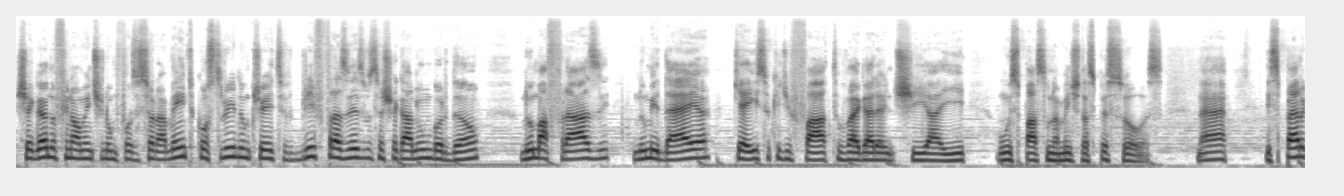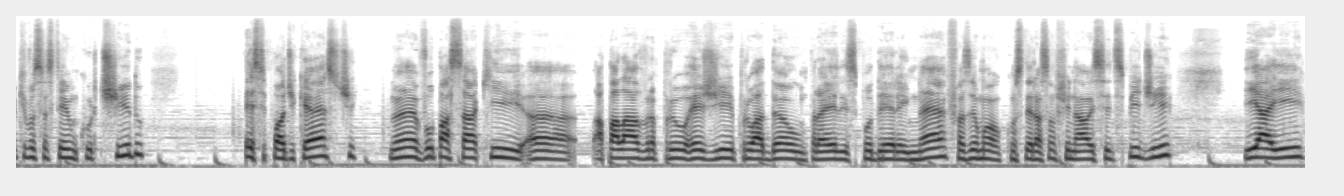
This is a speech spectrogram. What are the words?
chegando finalmente num posicionamento, construindo um creative brief para às vezes você chegar num bordão, numa frase, numa ideia, que é isso que de fato vai garantir aí um espaço na mente das pessoas, né? Espero que vocês tenham curtido esse podcast. Né? Vou passar aqui uh, a palavra para o Regi para o Adão, para eles poderem né, fazer uma consideração final e se despedir. E aí,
